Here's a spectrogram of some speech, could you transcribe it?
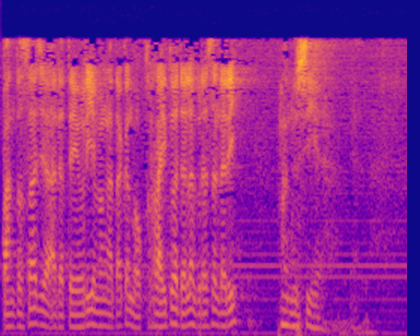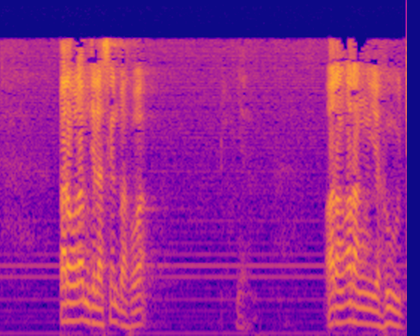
pantas saja ada teori yang mengatakan bahwa kera itu adalah berasal dari manusia. Para ulama menjelaskan bahwa ya, orang-orang Yahud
